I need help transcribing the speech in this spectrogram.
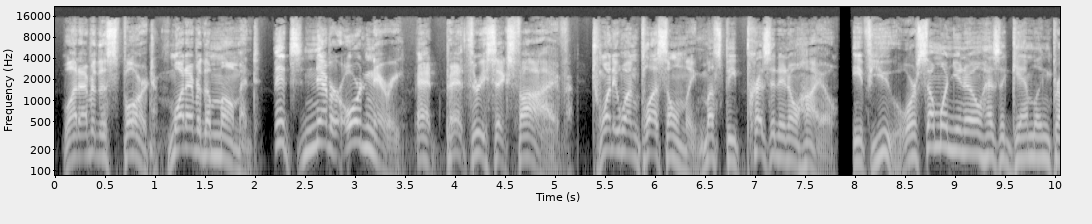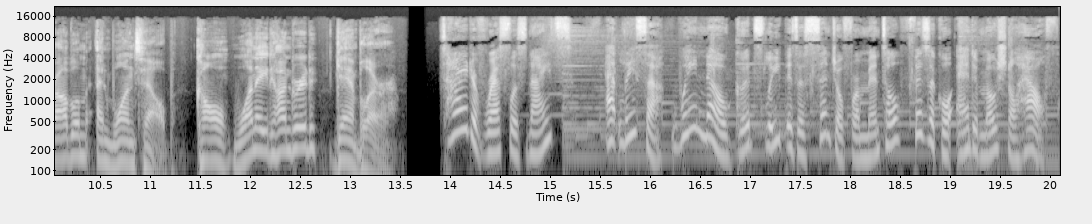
Whatever the sport, whatever the moment. It's never ordinary at Bet365. 21 plus only must be present in Ohio. If you or someone you know has a gambling problem and wants help, call 1-800-GAMBLER. Tired of restless nights? At Leesa, we know good sleep is essential for mental, physical, and emotional health.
